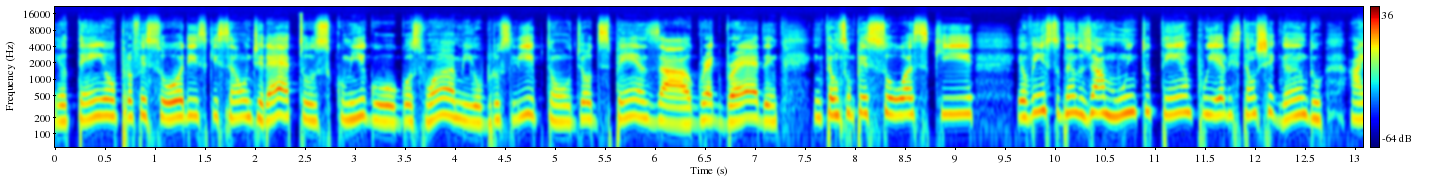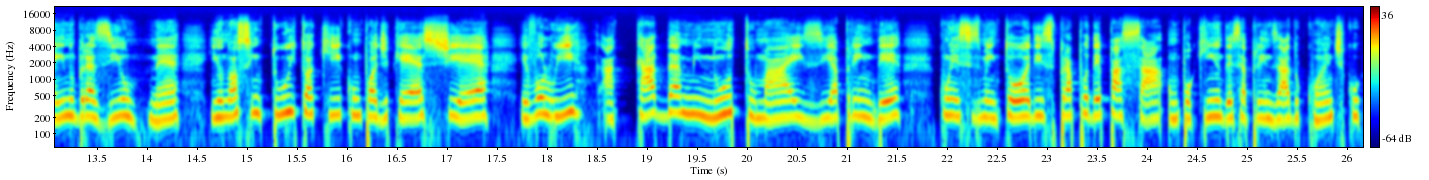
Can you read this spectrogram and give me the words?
Eu tenho professores que são diretos comigo, o Goswami, o Bruce Lipton, o Joe Dispenza, o Greg Braden. Então são pessoas que eu venho estudando já há muito tempo e eles estão chegando aí no Brasil, né? E o nosso intuito aqui com o podcast é evoluir a cada minuto mais e aprender com esses mentores para poder passar um pouquinho desse aprendizado quântico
